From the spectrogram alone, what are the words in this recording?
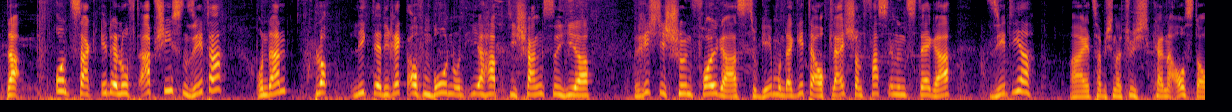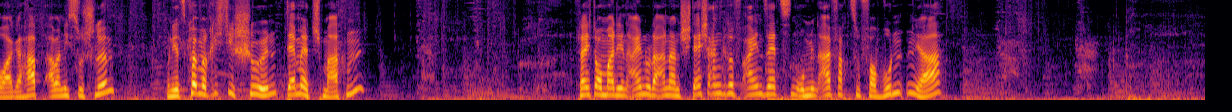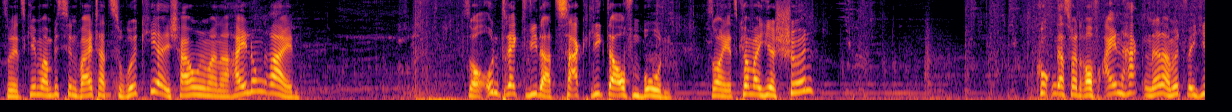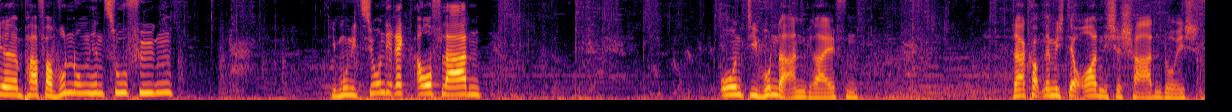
Da. Und zack, in der Luft abschießen, seht ihr? Und dann, plopp, liegt er direkt auf dem Boden und ihr habt die Chance hier richtig schön Vollgas zu geben. Und da geht er auch gleich schon fast in den Stagger. Seht ihr? Ah, jetzt habe ich natürlich keine Ausdauer gehabt, aber nicht so schlimm. Und jetzt können wir richtig schön Damage machen. Vielleicht auch mal den einen oder anderen Stechangriff einsetzen, um ihn einfach zu verwunden, ja. So, jetzt gehen wir ein bisschen weiter zurück hier. Ich hau mir mal eine Heilung rein. So, und direkt wieder. Zack, liegt er auf dem Boden. So, jetzt können wir hier schön gucken, dass wir drauf einhacken, ne? Damit wir hier ein paar Verwundungen hinzufügen. Die Munition direkt aufladen. Und die Wunde angreifen. Da kommt nämlich der ordentliche Schaden durch.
